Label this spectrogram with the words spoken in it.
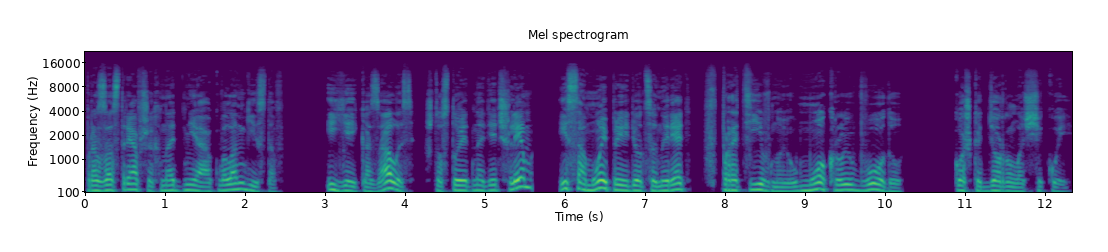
про застрявших на дне аквалангистов и ей казалось, что стоит надеть шлем, и самой придется нырять в противную, мокрую воду. Кошка дернула щекой.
